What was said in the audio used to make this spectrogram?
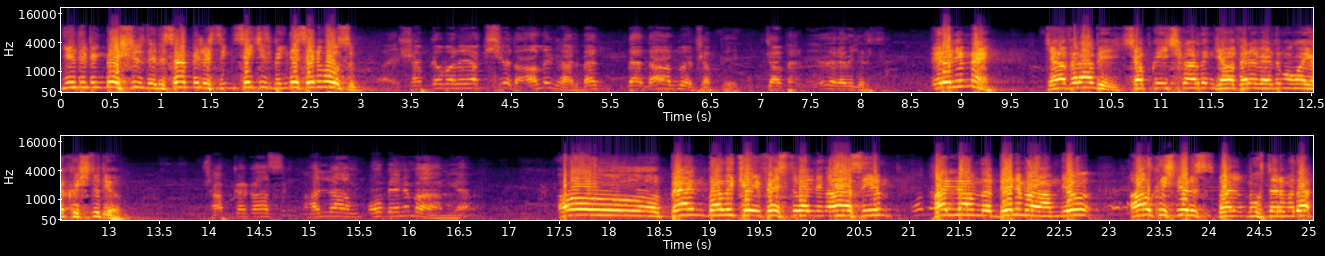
7500 dedi sen bilirsin 8000 de senin olsun. Ay, Şapka bana yakışıyor da aldın galiba. Ben, ben de almıyorum şapkayı. Cafer Bey'e verebiliriz. Verelim mi? Cafer abi şapkayı çıkardın Cafer'e verdin ona yakıştı diyor. Şapka kalsın, Halil ağam, o benim ağam ya. Oo ben Balıköy Festivali'nin ağasıyım. Hallam da benim ağam diyor. Alkışlıyoruz muhtarımı da.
